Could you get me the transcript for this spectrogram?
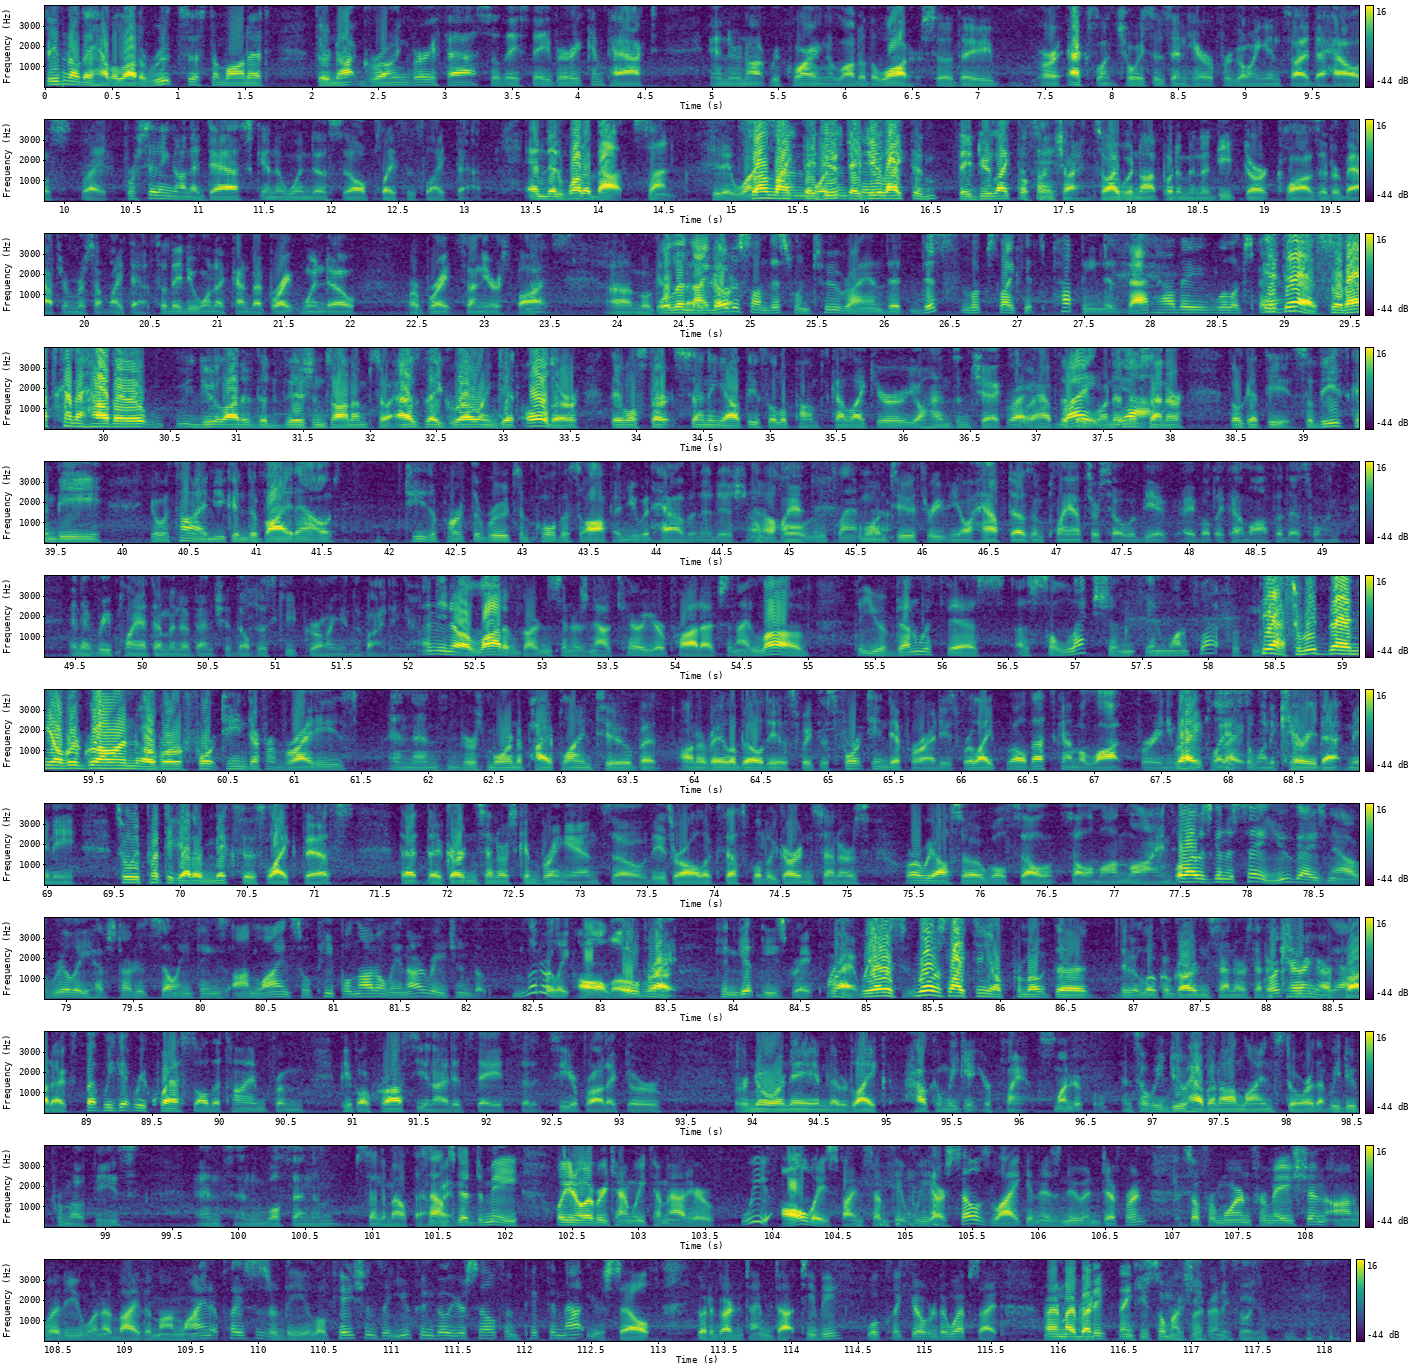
So even though they have a lot of root system on it, they're not growing very fast, so they stay very compact, and they're not requiring a lot of the water. So they are excellent choices in here for going inside the house, Right. For sitting on a desk in a windowsill, places like that. and then what about sun? Do they want Sun, sun? like they do, they do like the they do like the Okay. sunshine. So I would not put them in a deep dark closet or bathroom or something like that. So they do want a kind of a bright window or a bright sunnier spot. Nice. Um, we'll get Well, a then better I color. notice on this one too, Ryan, that this looks like it's pupping. Is that how they will expand? It does. So that's kind of how they do a lot of the divisions on them. So as they grow and get older, they will start sending out these little pups, kind of like your your hens and chicks. Right. So we have the Right, big one in yeah. the center. They'll get these. So these can be, you know, with time you can divide out, tease apart the roots and pull this off, and you would have an additional And a whole plant. new plant, One, yeah. two, three, you know, half dozen plants or so would be able to come off of this one, and then replant them, and eventually they'll just keep growing and dividing out. And you know, a lot of garden centers now carry your products, and I love that you have done with this a selection in one flat for people. Yeah, so we've been, you know, we're growing over 14 different varieties, and then there's more in the pipeline too. But on availability this week, there's 14 different varieties. We're like, well, that's kind of a lot for any one place right. to want to carry that many. So we put together mixes like this that the garden centers can bring in. So these are all accessible to garden centers, or we also will sell sell them online. Well, I was going to say, you guys now really have started selling things online, so people not only in our region but literally all over Right. can get these great plants. Right. We always we always like to you know promote the, the local garden centers that are carrying do, our yeah. products, but we get requests all the time from people across the United States that see your product or or know our name. They would like, how can we get your plants? Wonderful. And so we do have an online store that we do promote these, and and we'll send them send them out that Sounds way. good to me. Well, you know, every time we come out here, we always find something we ourselves like and is new and different. So, for more information on whether you want to buy them online at places or the locations that you can go yourself and pick them out yourself, go to gardentime.tv. We'll click you over to their website. Ryan, my buddy, thank you so much, my friend. Thanks, William.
